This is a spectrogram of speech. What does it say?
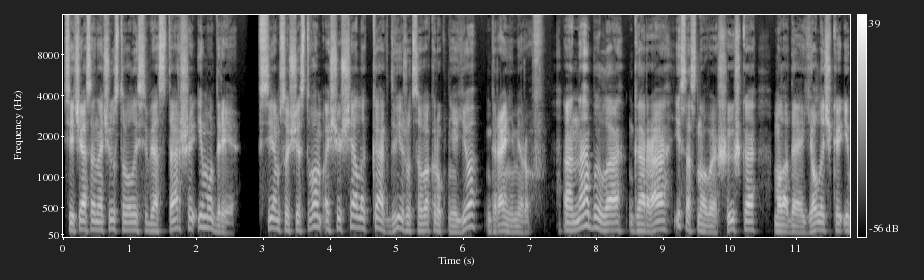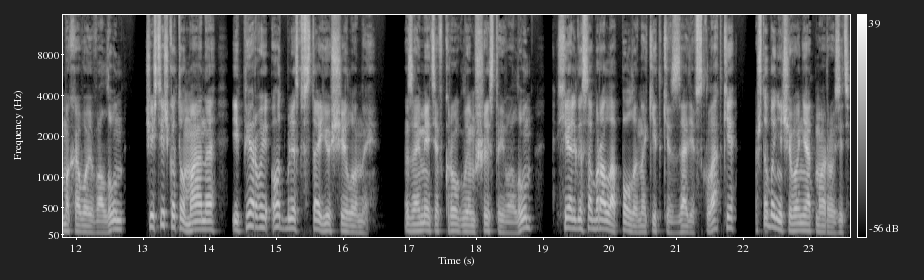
Сейчас она чувствовала себя старше и мудрее. Всем существом ощущала, как движутся вокруг нее грани миров. Она была гора и сосновая шишка, молодая елочка и маховой валун, частичка тумана и первый отблеск встающей луны. Заметив круглый мшистый валун, Хельга собрала полы накидки сзади в складке, чтобы ничего не отморозить,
